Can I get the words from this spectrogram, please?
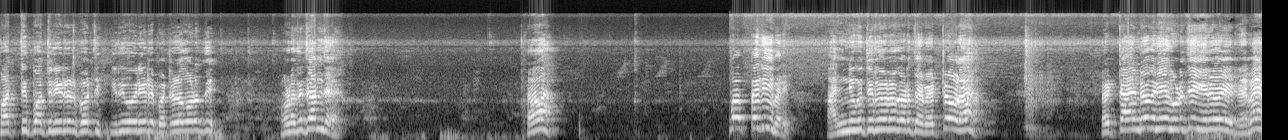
பத்து பத்து லிட்டர் பத்து இருபது லிட்டர் பெட்ரோலை கொடுத்து உனக்கு தந்தேன் ஆ இப்போ பெரியவரே அஞ்சூத்தி இருபது ரூபா கொடுத்த பெட்ரோலை எட்டாயிரம் ரூபா நீ கொடுத்து இருபது லிட்டரே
